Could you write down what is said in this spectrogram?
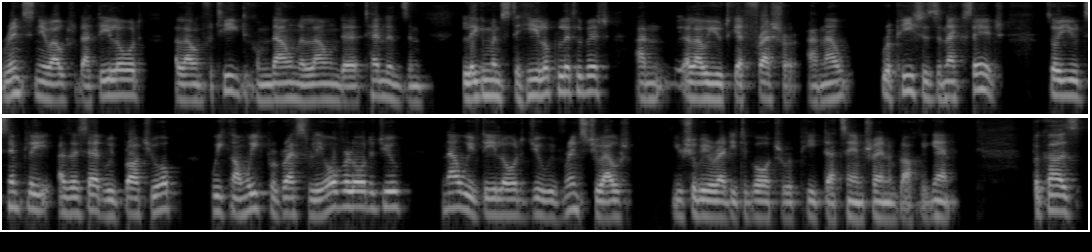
rinsing you out with that deload, allowing fatigue to come down, allowing the tendons and ligaments to heal up a little bit, and allow you to get fresher. And now repeat is the next stage. So you'd simply, as I said, we've brought you up week on week progressively overloaded you. Now we've deloaded you, we've rinsed you out. You should be ready to go to repeat that same training block again. Because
